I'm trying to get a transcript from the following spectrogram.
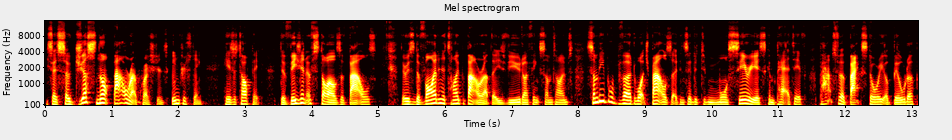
He says, so just not battle rap questions. Interesting. Here's a topic division of styles of battles. There is a divide in the type of battle rap that is viewed, I think, sometimes. Some people prefer to watch battles that are considered to be more serious, competitive, perhaps with a backstory or build up,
